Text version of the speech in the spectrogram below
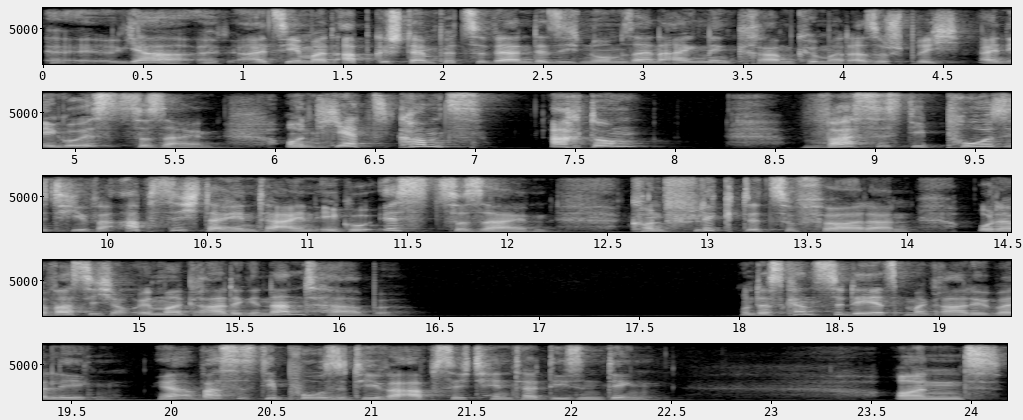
äh, ja, als jemand abgestempelt zu werden, der sich nur um seinen eigenen Kram kümmert. Also sprich, ein Egoist zu sein. Und jetzt kommt's. Achtung, was ist die positive Absicht dahinter, ein Egoist zu sein, Konflikte zu fördern oder was ich auch immer gerade genannt habe? Und das kannst du dir jetzt mal gerade überlegen. Ja, was ist die positive Absicht hinter diesen Dingen? Und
